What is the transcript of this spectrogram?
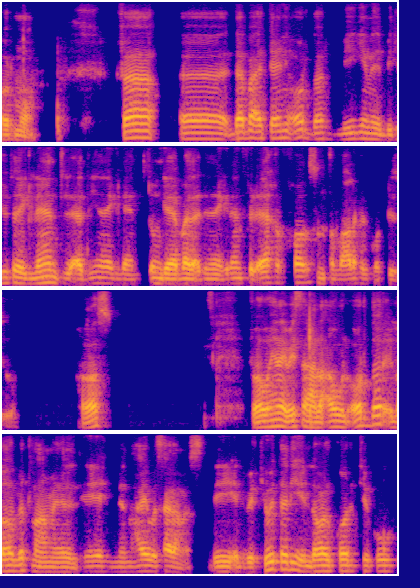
hormone ف ده بقى تاني order بيجي من ال pituitary gland لل adrenal gland. تقوم جاية بقى ال adrenal gland في الآخر خالص مطلع لك الكورتيزول خلاص؟ فهو هنا بيسأل على أول order اللي هو بيطلع من الايه من ال hypothalamus لل pituitary اللي هو ال cortico ال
